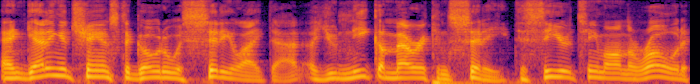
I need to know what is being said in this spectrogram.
And getting a chance to go to a city like that, a unique American city, to see your team on the road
